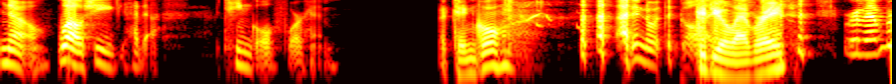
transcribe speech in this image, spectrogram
No. Well, she had a tingle for him. A tingle? I didn't know what to call Could it. you elaborate? Remember,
